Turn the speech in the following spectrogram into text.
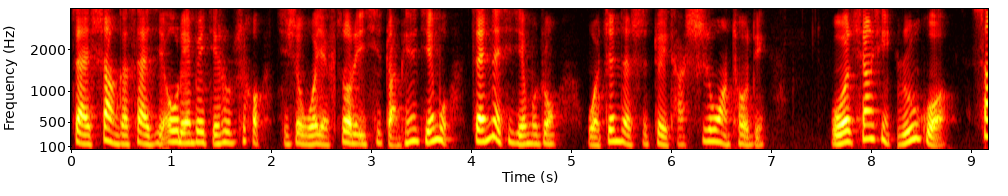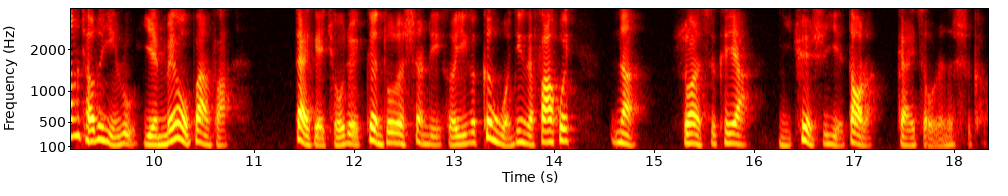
在上个赛季欧联杯结束之后，其实我也做了一期短评的节目，在那期节目中，我真的是对他失望透顶。我相信，如果桑乔的引入也没有办法带给球队更多的胜利和一个更稳定的发挥，那索尔斯克亚，你确实也到了该走人的时刻。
